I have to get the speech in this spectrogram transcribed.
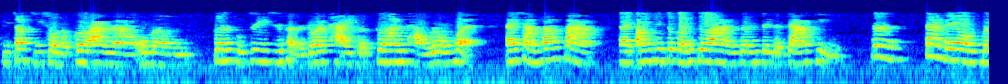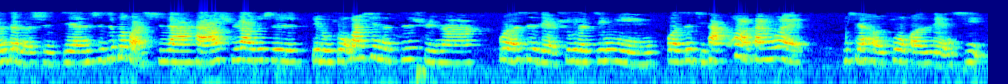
比较棘手的个案啊，我们跟主治医师可能就会开一个个案讨论会，来想方法来帮助这个个案跟这个家庭。那在没有门诊的时间，实质科管师啊，还要需要就是，例如说外线的咨询啊，或者是脸书的经营，或者是其他跨单位一些合作跟联系，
